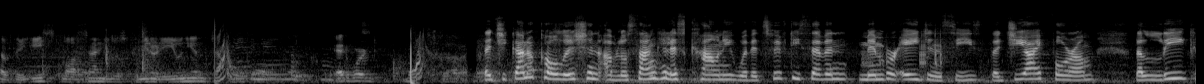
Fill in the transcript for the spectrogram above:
of the East Los Angeles Community Union. Edward The Chicano Coalition of Los Angeles County, with its 57 member agencies, the GI Forum, the League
